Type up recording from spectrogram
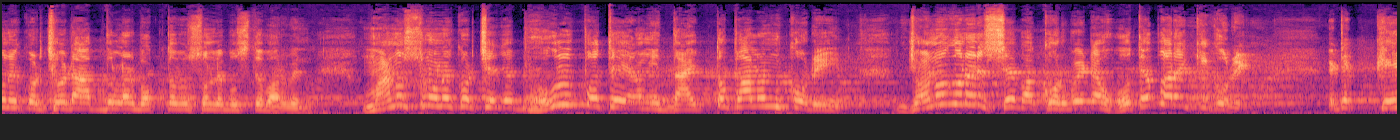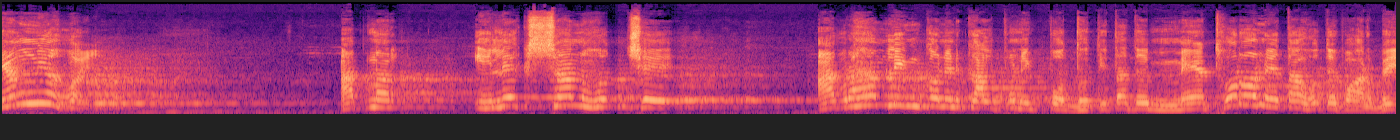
মনে করছে, ওটা আবদুল্লার বক্তব্য শুনলে বুঝতে পারবেন। মানুষ মনে করছে যে ভুল পথে আমি দায়িত্ব পালন করে জনগণের সেবা করব, এটা হতে পারে কি করে? এটা কেমনি হয়? আপনার ইলেকশন হচ্ছে আব্রাহাম লিঙ্কনের কাল্পনিক পদ্ধতি, তাতে ম্যাথরও নেতা হতে পারবে।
